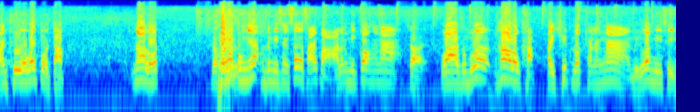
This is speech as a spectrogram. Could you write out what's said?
มันคือเอาไว้ตรวจจับหน้ารถก็เพคือราะว่าตรงเนี้ยมันจะมีเซ็นเซอร์ซ้ายขวาแล้วก็มีกล้องข้างหน้า ใช่ ว่าสมมติว่าถ้าเราขับไปชิดรถคันข้างหน้า หรือว่ามีสิ่ง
